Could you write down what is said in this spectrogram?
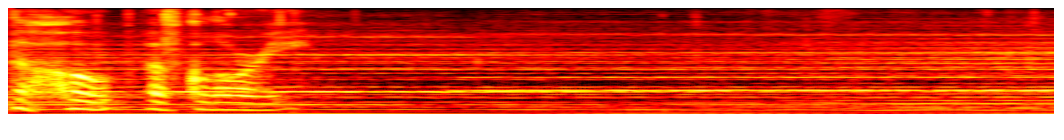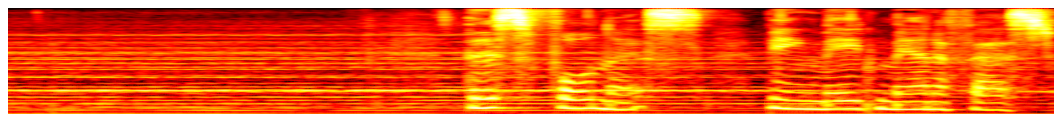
the hope of glory. This fullness, being made manifest,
